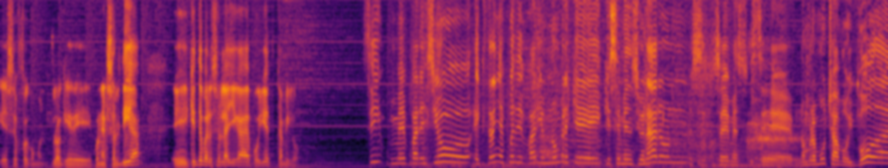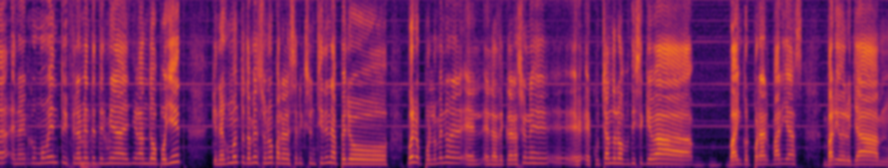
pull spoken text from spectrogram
Ese fue como el bloque de ponerse al día. Eh, ¿Qué te pareció la llegada de Poyet, Camilo? Sí, me pareció extraña después de varios nombres que, que se mencionaron. Se, se me- se nombró mucho a Voivoda en algún momento y finalmente termina llegando Poyet, que en algún momento también sonó para la selección chilena, pero bueno, por lo menos en, en las declaraciones, eh, escuchándolo, dice que va, va a incorporar varias, varios de los ya, mm,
